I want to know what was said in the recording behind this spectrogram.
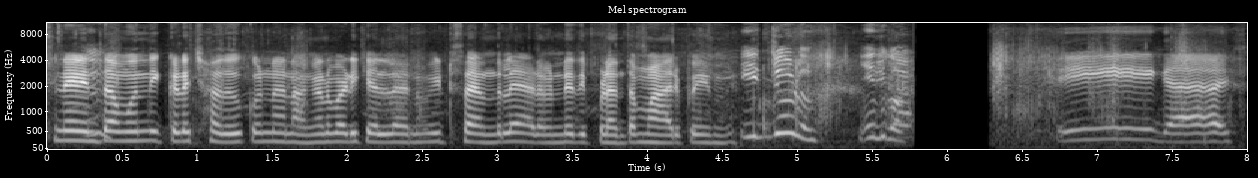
నేను ఇంతకుముందు ఇక్కడే చదువుకున్నాను అంగన్వాడికి వెళ్ళాను. ఇటు సందులో ఆడ ఉండేది ఇప్పుడు అంతా మారిపోయింది. ఇది చూడు ఇదిగో. ఏ గాయస్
